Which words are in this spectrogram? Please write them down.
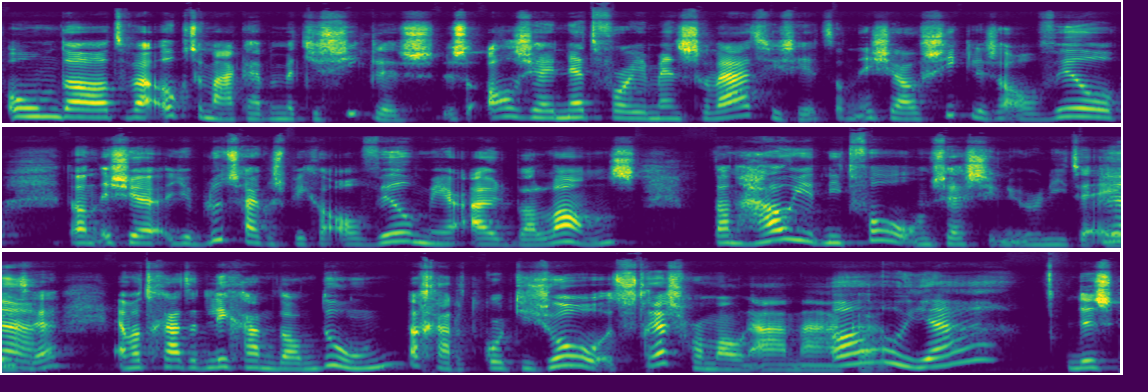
omdat we ook te maken hebben met je cyclus. Dus als jij net voor je menstruatie zit, dan is jouw cyclus al veel, dan is je, je bloedsuikerspiegel al veel meer uit balans. Dan hou je het niet vol om 16 uur niet te eten. En wat gaat het lichaam dan doen? Dan gaat het cortisol, het stresshormoon aanmaken. Oh ja? Dus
